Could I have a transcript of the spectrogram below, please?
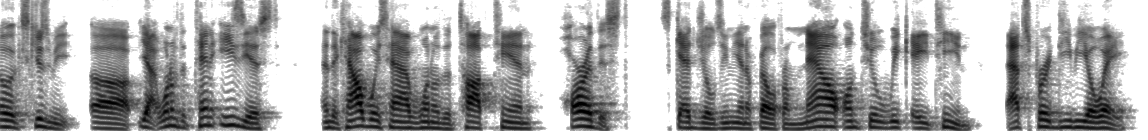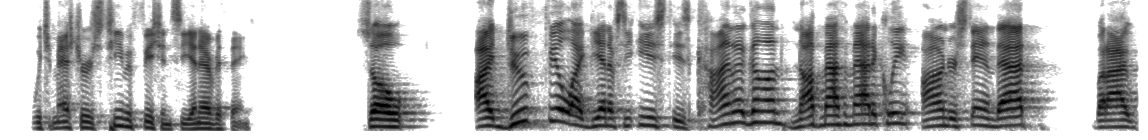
No, excuse me. Uh, yeah, one of the 10 easiest, and the Cowboys have one of the top 10 hardest schedules in the NFL from now until week 18. That's per DVOA, which measures team efficiency and everything. So I do feel like the NFC East is kind of gone, not mathematically. I understand that. But I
